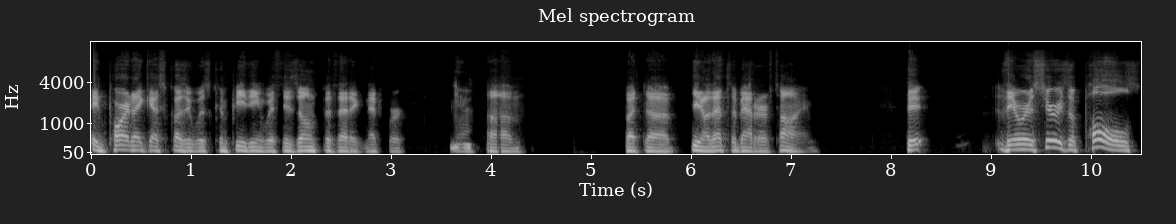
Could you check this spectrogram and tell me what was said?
In part, I guess, because it was competing with his own pathetic network. Yeah. Um, but uh, you know, that's a matter of time. There, there were a series of polls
